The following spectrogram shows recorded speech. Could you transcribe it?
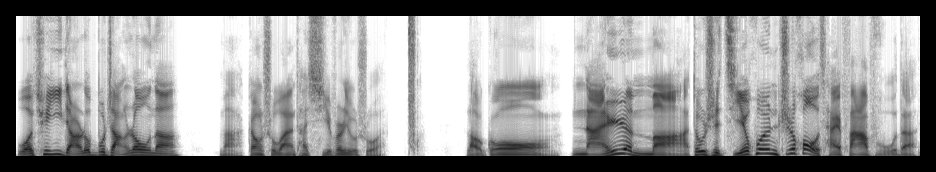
我却一点都不长肉呢？啊，刚说完，他媳妇儿就说。老公，男人嘛，都是结婚之后才发福的。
